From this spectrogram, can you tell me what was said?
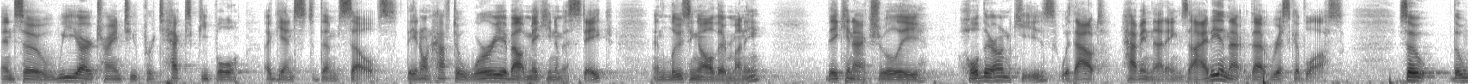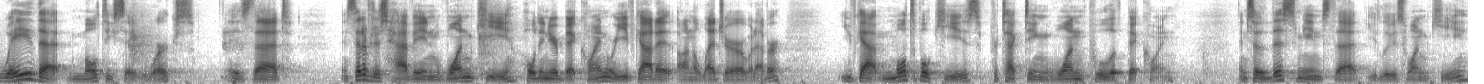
And so, we are trying to protect people against themselves. They don't have to worry about making a mistake and losing all their money. They can actually hold their own keys without having that anxiety and that, that risk of loss. So, the way that multisig works is that instead of just having one key holding your Bitcoin where you've got it on a ledger or whatever, you've got multiple keys protecting one pool of Bitcoin. And so this means that you lose one key,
